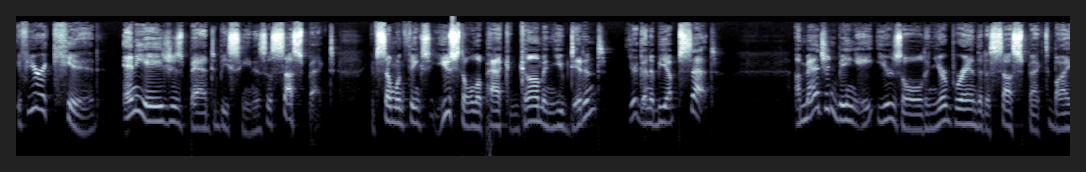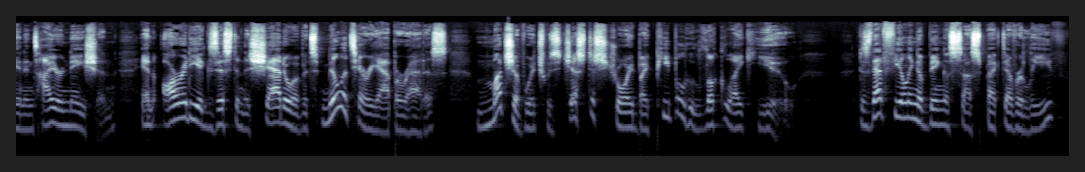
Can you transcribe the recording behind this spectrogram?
If you're a kid, any age is bad to be seen as a suspect. If someone thinks you stole a pack of gum and you didn't, you're going to be upset. Imagine being eight years old and you're branded a suspect by an entire nation and already exist in the shadow of its military apparatus, much of which was just destroyed by people who look like you. Does that feeling of being a suspect ever leave?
